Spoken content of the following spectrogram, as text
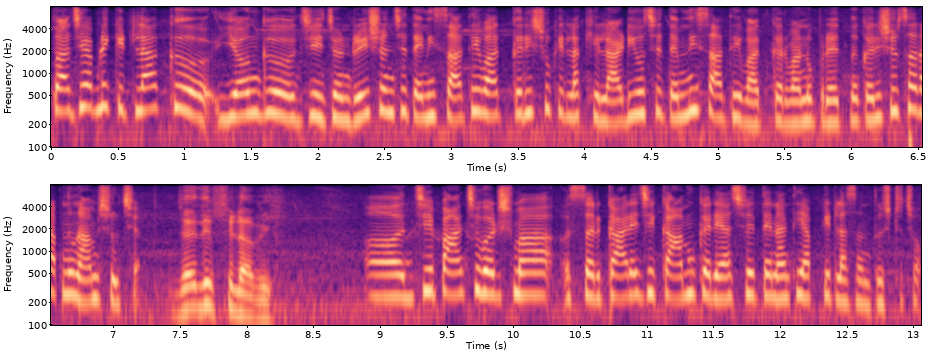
તો આજે આપણે કેટલાક યંગ જે જનરેશન છે તેની સાથે વાત કરીશું કેટલાક ખેલાડીઓ છે તેમની સાથે વાત કરવાનો પ્રયત્ન કરીશું. સર આપનું નામ શું છે? જયદીપ અ, જે પાંચ વર્ષમાં સરકારે જે કામ કર્યા છે, તેનાથી આપ કેટલા સંતુષ્ટ છો?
